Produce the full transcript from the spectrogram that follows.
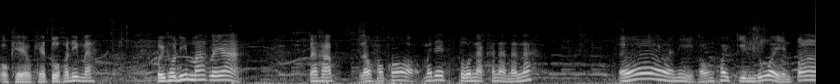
โอเค โอเค ตัวเขานิ่มไหม เฮ้ยเขานิ่มมากเลยอะนะครับ แล้วเขาก็ไม่ได้ตัวหนักขนาดนั้นนะ เออ นี่เขาค่อยกินด้วยเห็นเปล่า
